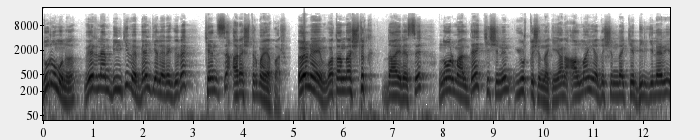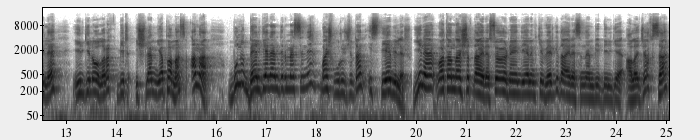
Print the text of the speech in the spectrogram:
durumunu verilen bilgi ve belgelere göre kendisi araştırma yapar. Örneğin vatandaşlık dairesi normalde kişinin yurt dışındaki yani Almanya dışındaki bilgileriyle ilgili olarak bir işlem yapamaz ama bunu belgelendirmesini başvurucudan isteyebilir. Yine vatandaşlık dairesi örneğin diyelim ki vergi dairesinden bir bilgi alacaksa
